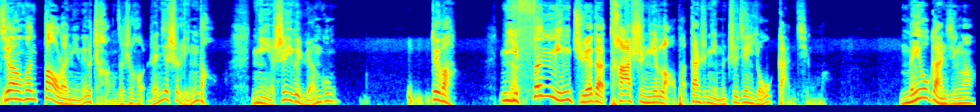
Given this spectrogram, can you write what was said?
结完婚到了你那个厂子之后，人家是领导，你是一个员工，对吧？你分明觉得她是你老婆，但是你们之间有感情吗？没有感情啊。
